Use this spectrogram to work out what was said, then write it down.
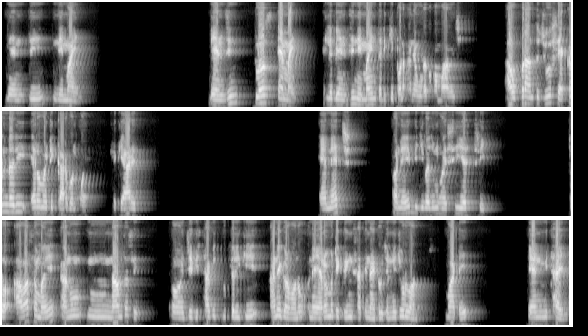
benzenamine benzene plus amine એટલે બેન્ઝીન એમાઇન તરીકે પણ આને ઓળખવામાં આવે છે. આ ઉપરાંત જો સેકન્ડરી એરોમેટિક કાર્બન હોય, એટલે કે આ રીતે NH અને બીજી બાજુમાં હોય સીએચ થ્રી. તો આવા સમયે આનું નામ થશે જે વિસ્થાપિત ગ્રુપ તરીકે આને ગણવાનું અને એરોમેટિક રિંગ સાથે નાઇટ્રોજનને જોડવાનું માટે એન મિથાઇલ.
